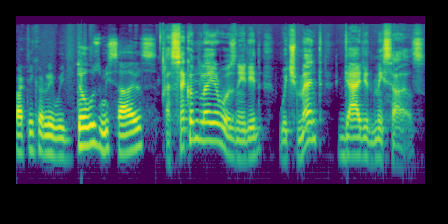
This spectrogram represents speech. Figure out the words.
particularly with those missiles. A second layer was needed, which meant guided missiles.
